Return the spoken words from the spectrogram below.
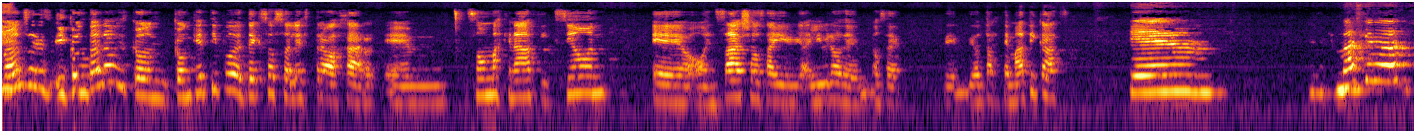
Frances, y contanos con, con qué tipo de textos solés trabajar. Eh, ¿Son más que nada ficción eh, o ensayos? ¿Hay, hay libros de, no sé, de, de otras temáticas? Eh, más que nada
